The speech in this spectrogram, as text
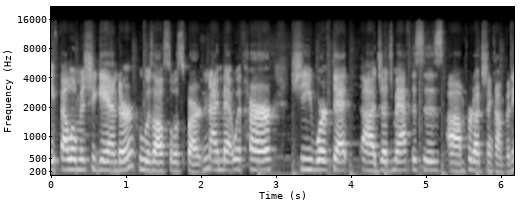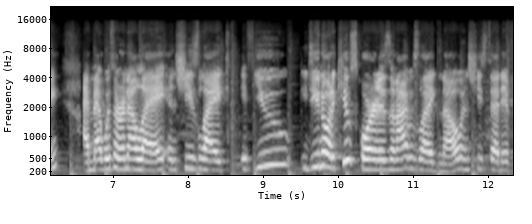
a fellow Michigander who was also a Spartan. I met with her. She worked at uh, Judge Mathis's um, production company. I met with her in LA, and she's like, "If you do you know what a Q score is?" And I was like, "No." And she said, "If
